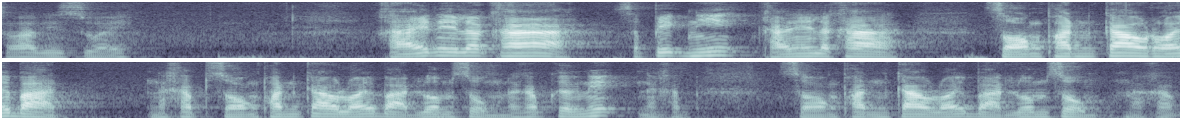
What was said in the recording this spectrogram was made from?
สภาพที่สวย ขายในราคาสเปคนี้ขายในราคา 2,900 บาทนะครับ 2,900 บาทรวมส่งนะครับ เครื่องนี้นะครับ 2,900 บาทรวมส่งนะครับ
